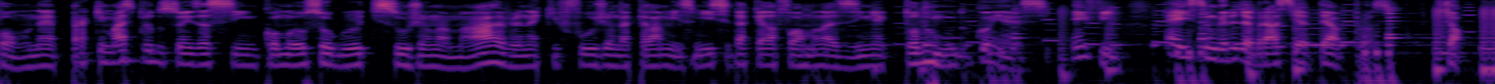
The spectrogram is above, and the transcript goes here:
bom, né, para que mais produções assim como Eu Sou Groot surjam na Marvel, né, que fujam daquela mesmice daquela formulazinha que todo mundo conhece. Enfim, é isso, um grande abraço e até a próxima. Tchau.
